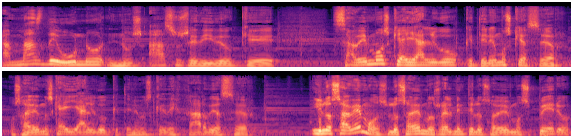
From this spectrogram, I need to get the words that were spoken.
A más de uno nos ha sucedido que sabemos que hay algo que tenemos que hacer o sabemos que hay algo que tenemos que dejar de hacer. Y lo sabemos, lo sabemos, realmente lo sabemos, pero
